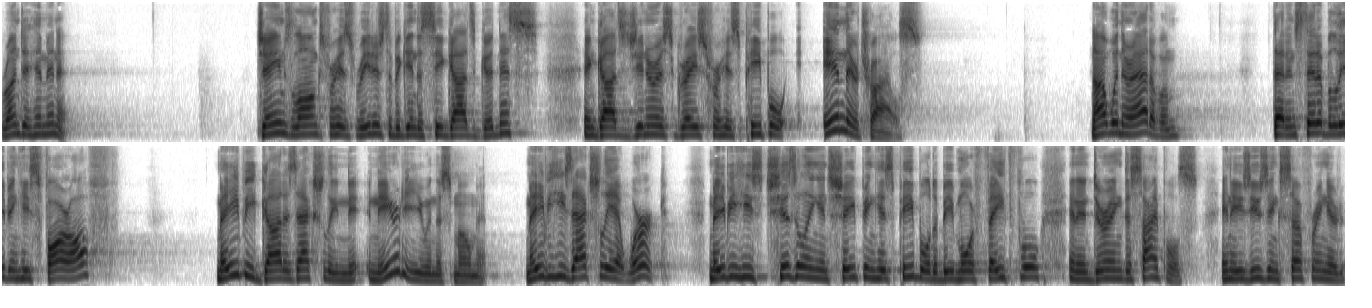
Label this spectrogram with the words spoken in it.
run to him in it. James longs for his readers to begin to see God's goodness and God's generous grace for his people in their trials. Not when they're out of them, that instead of believing he's far off, maybe God is actually near to you in this moment. Maybe he's actually at work. Maybe he's chiseling and shaping his people to be more faithful and enduring disciples, and he's using suffering or,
